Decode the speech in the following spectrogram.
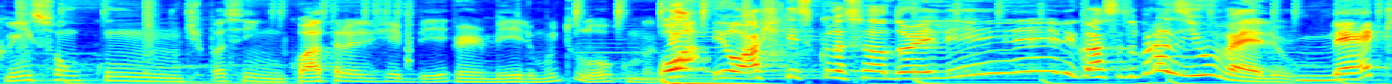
Crimson com, tipo assim, 4 RGB vermelho. Muito louco, mano. Ó, oh, eu acho que esse colecionador, ele, ele gosta do Brasil, velho. Mac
